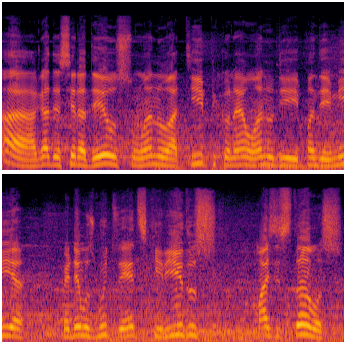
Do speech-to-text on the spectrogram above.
Ah, agradecer a Deus, um ano atípico, né? um ano de pandemia, perdemos muitos entes queridos, mas estamos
